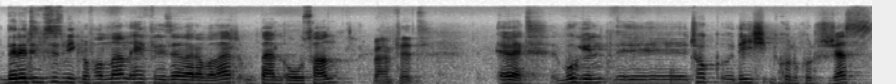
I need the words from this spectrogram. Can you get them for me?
Denetimsiz mikrofondan hepinize merhabalar. Ben Oğuzhan. Ben Fet. Evet, bugün eee, çok değişik bir konu konuşacağız.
